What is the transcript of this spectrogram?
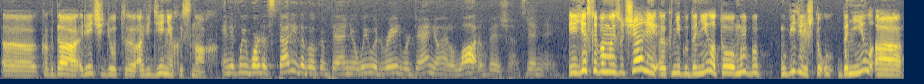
э, когда речь идет э, о видениях и снах. And if we were to study the book of Daniel, we would read where Daniel had a lot of visions, didn't he? И если бы мы изучали э, книгу Даниила, то мы бы увидели, что Даниил а,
